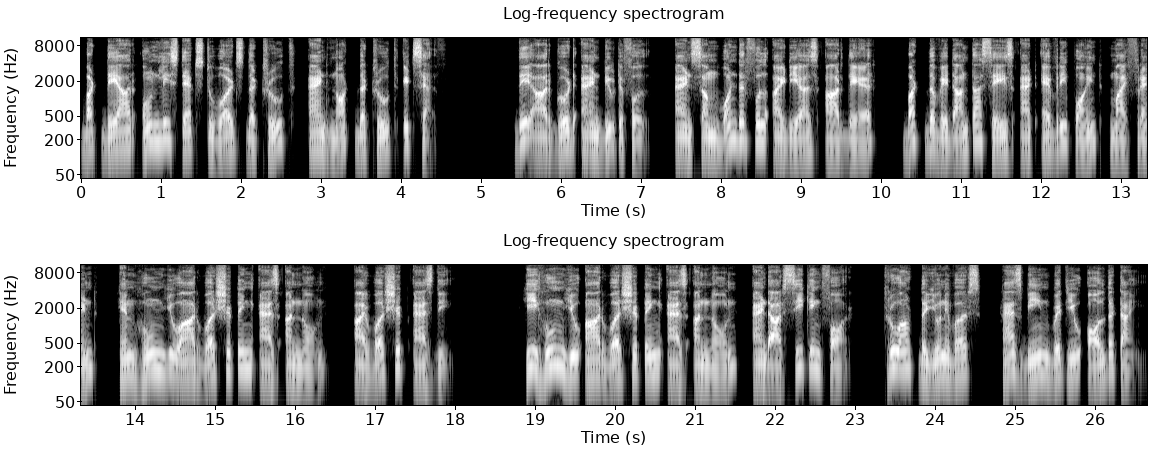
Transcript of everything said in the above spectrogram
but they are only steps towards the truth and not the truth itself. They are good and beautiful, and some wonderful ideas are there, but the Vedanta says at every point, my friend, him whom you are worshipping as unknown, I worship as thee. He whom you are worshipping as unknown and are seeking for, throughout the universe, has been with you all the time.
